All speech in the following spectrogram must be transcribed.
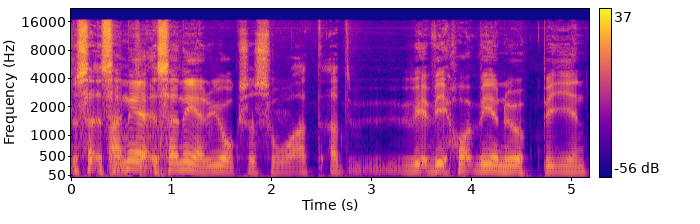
Sen, sen, är, sen är det ju också så att, att vi, vi, har, vi är nu uppe i en,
